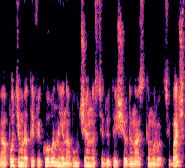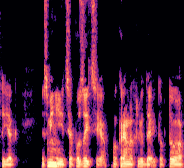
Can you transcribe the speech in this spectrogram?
а потім ратифікований і набув чинності у 2011 році. Бачите, як змінюється позиція окремих людей. Тобто,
